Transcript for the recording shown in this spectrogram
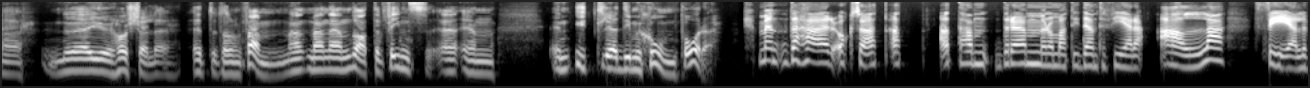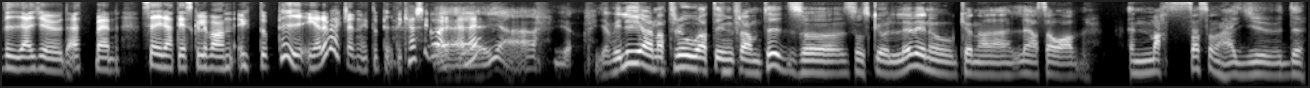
Eh, nu är ju hörsel ett av de fem, men, men ändå att det finns en, en ytterligare dimension på det. Men det här också att, att att han drömmer om att identifiera alla fel via ljudet men säger att det skulle vara en utopi. Är det verkligen en utopi? Det kanske går, Eh, eller? Ja, ja, jag vill ju gärna tro att i en framtid så, så skulle vi nog kunna läsa av en massa sådana här ljud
